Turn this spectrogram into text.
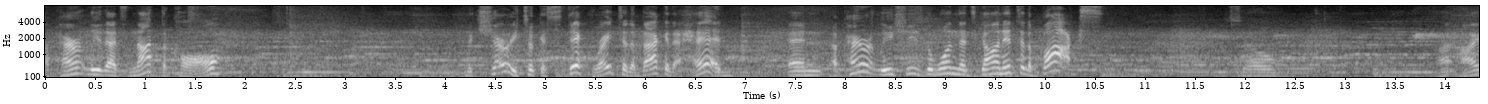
apparently that's not the call. McSherry took a stick right to the back of the head, and apparently she's the one that's gone into the box. So I,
